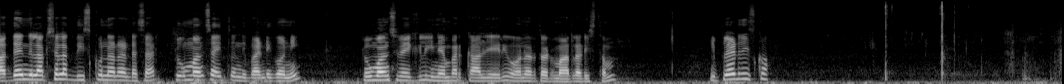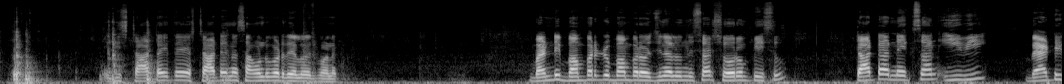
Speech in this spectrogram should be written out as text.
పద్దెనిమిది లక్షలకు తీసుకున్నారంట సార్. టూ మంత్స్ అవుతుంది బండి కొని. టూ మంత్స్ వెహికల్ ఈ నెంబర్ కాల్ చేయరి ఓనర్ తోటి మాట్లాడిస్తాం. ఈ ప్లేట్ తీసుకో. ఇది స్టార్ట్ అయితే స్టార్ట్ అయిన సౌండ్ కూడా తెలియదు మనకు. బండి బంపర్ టు బంపర్ ఒరిజినల్ ఉంది sir showroom piece Tata Nexon EV battery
